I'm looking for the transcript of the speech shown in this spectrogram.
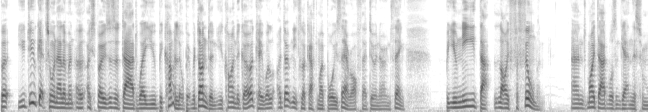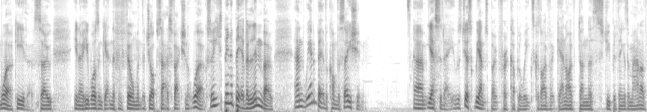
But you do get to an element, uh, I suppose, as a dad, where you become a little bit redundant. You kind of go, okay, well, I don't need to look after my boys; they're off, they're doing their own thing. But you need that life fulfillment, and my dad wasn't getting this from work either. So you know, he wasn't getting the fulfillment, the job satisfaction at work. So he's been a bit of a limbo. And we had a bit of a conversation um, yesterday. It was just, we hadn't spoke for a couple of weeks because I've, again, I've done the stupid thing as a man. I've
